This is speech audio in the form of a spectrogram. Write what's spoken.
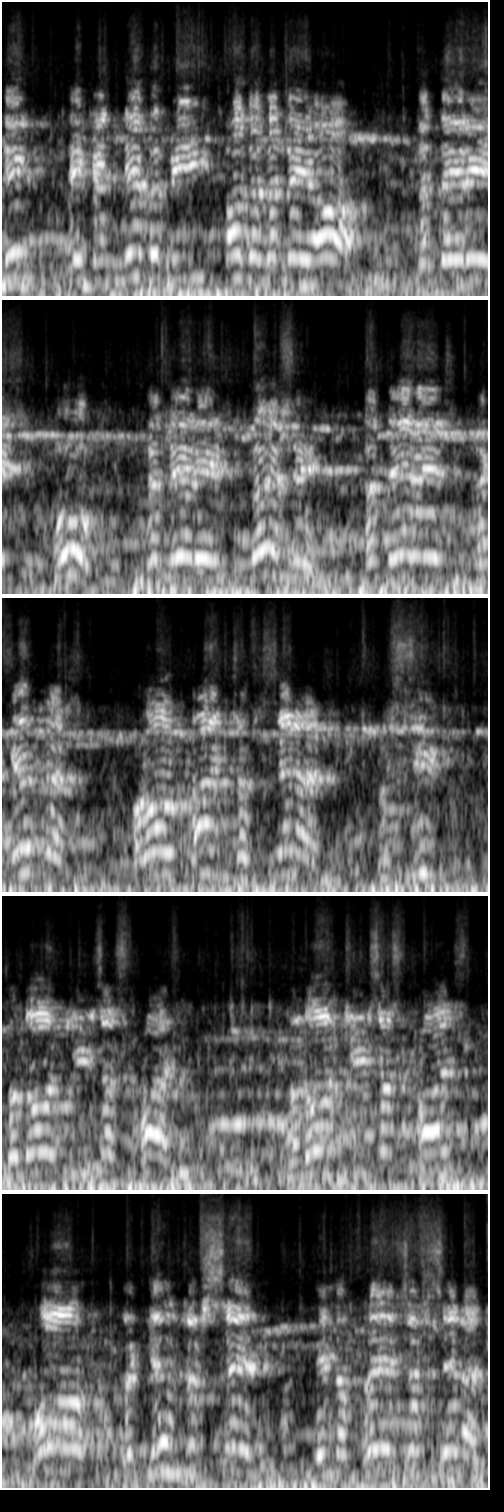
think they can never be other than they are, that there is hope, that there is mercy, that there is forgiveness for all kinds of sinners who seek the Lord Jesus Christ. The Lord Jesus Christ bore the guilt of sin in the place of sinners.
